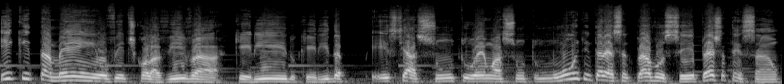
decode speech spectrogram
e que também, ouvinte Escola Viva, querido, querida, esse assunto é um assunto muito interessante para você. Preste atenção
